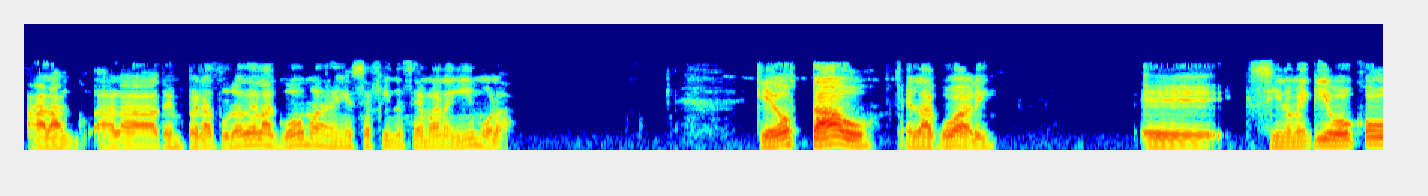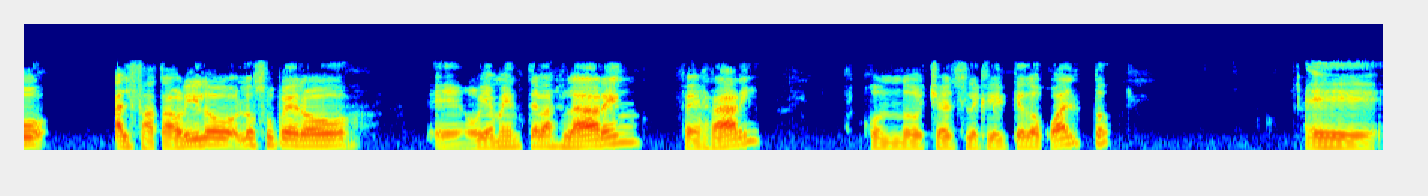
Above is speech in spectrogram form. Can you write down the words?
a la, a la temperatura de las gomas en ese fin de semana en Imola. Quedó octavo en la quali eh, si no me equivoco, Alfa Tauri lo, superó. Eh, obviamente McLaren, Ferrari, cuando Charles Leclerc quedó cuarto. Eh,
